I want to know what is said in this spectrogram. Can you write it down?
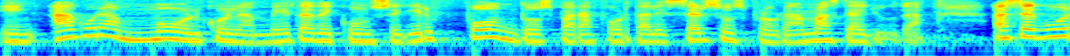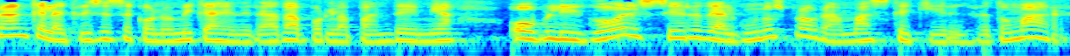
en Ágora Mall con la meta de conseguir fondos para fortalecer sus programas de ayuda. Aseguran que la crisis económica generada por la pandemia obligó el cierre de algunos programas que quieren retomar.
